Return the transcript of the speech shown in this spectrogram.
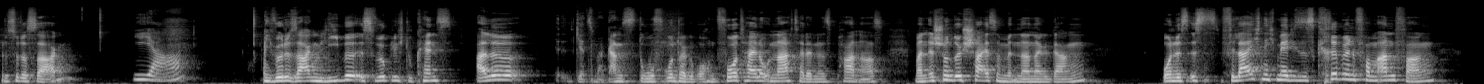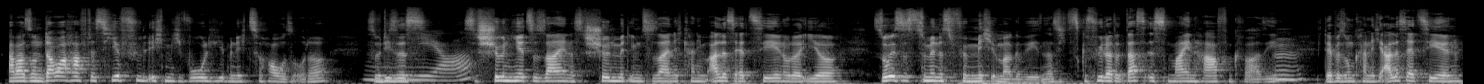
Würdest du das sagen? Ja. Ich würde sagen, Liebe ist wirklich, du kennst alle, jetzt mal ganz doof runtergebrochen, Vorteile und Nachteile deines Partners. Man ist schon durch Scheiße miteinander gegangen. Und es ist vielleicht nicht mehr dieses Kribbeln vom Anfang, aber so ein dauerhaftes, hier fühle ich mich wohl, hier bin ich zu Hause, oder? So dieses, ja. es ist schön hier zu sein, es ist schön mit ihm zu sein, ich kann ihm alles erzählen oder ihr. So ist es zumindest für mich immer gewesen, dass ich das Gefühl hatte, das ist mein Hafen quasi. Mhm. Der Person kann ich alles erzählen.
